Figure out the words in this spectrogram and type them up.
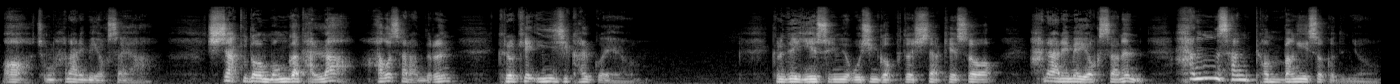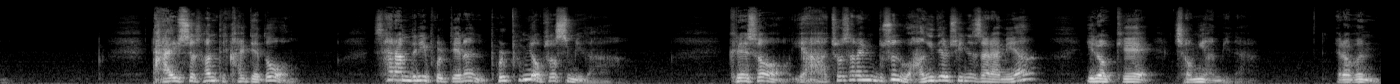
어 정말 하나님의 역사야. 시작부터 뭔가 달라 하고 사람들은 그렇게 인식할 거예요. 그런데 예수님이 오신 것부터 시작해서 하나님의 역사는 항상 변방에 있었거든요. 다윗을 선택할 때도 사람들이 볼 때는 볼품이 없었습니다. 그래서 야, 저 사람이 무슨 왕이 될 수 있는 사람이야? 이렇게 정의합니다. 여러분,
